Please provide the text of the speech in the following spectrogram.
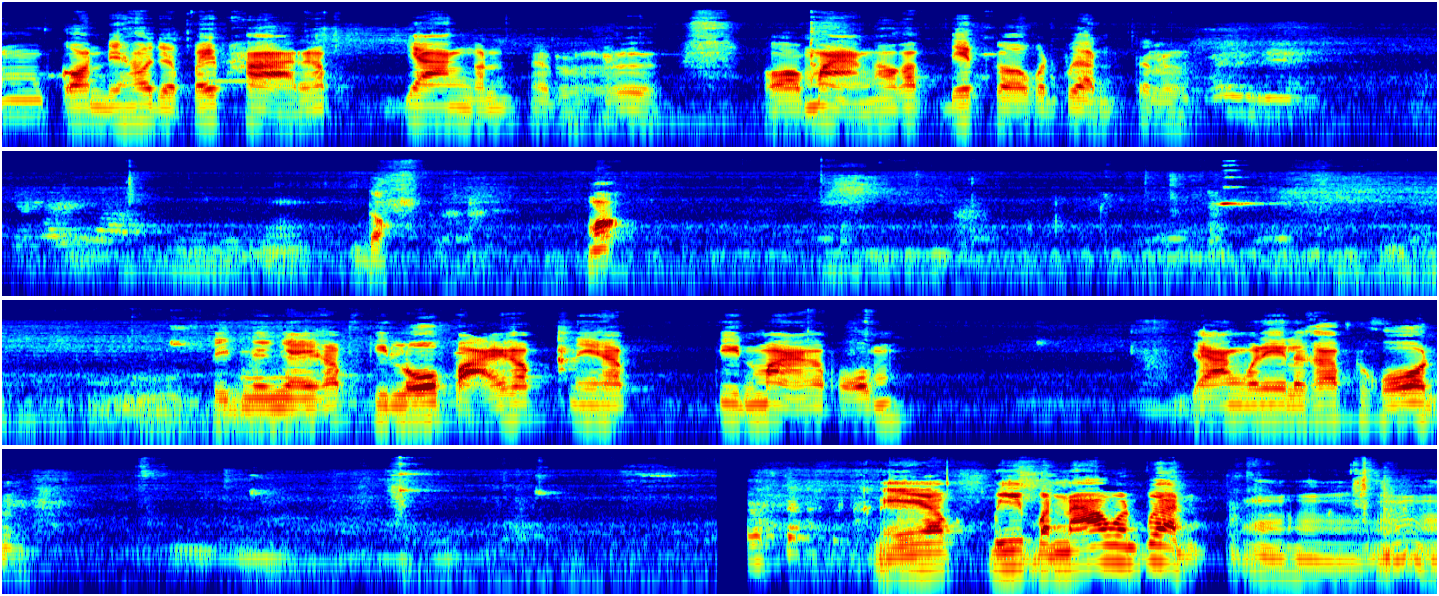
มๆก่อนที่เขาจะไปผ่านะครับย่างกันออพอหมางเขาครับ เด็ดก็เพื่อนๆดอกเมาะ ติดใหญ่ๆครับ กิโลปลายครับนี่ครับกินมาครับผม ยางวันนี้เลยครับ ทุกคนนี่ครับบีบบันนาวเพื่อนๆอื้อหือ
